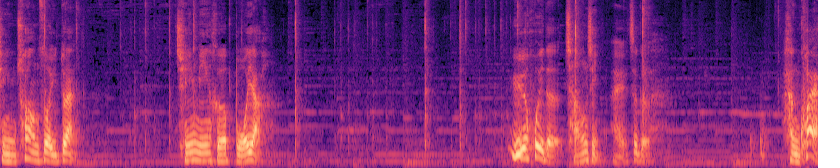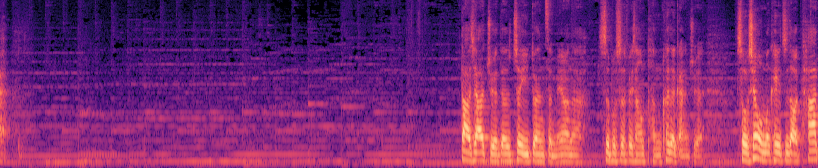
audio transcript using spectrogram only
请创作一段秦明和博雅约会的场景。哎，这个很快啊！大家觉得这一段怎么样呢？是不是非常朋克的感觉？首先，我们可以知道他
